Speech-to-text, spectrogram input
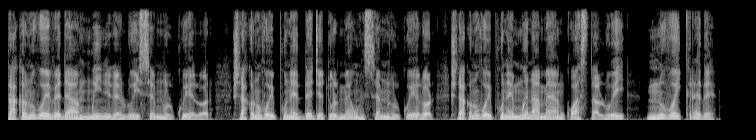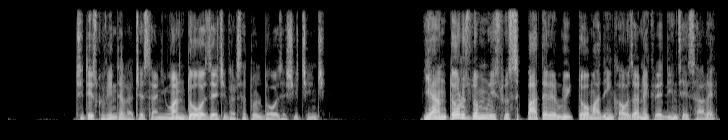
dacă nu voi vedea în mâinile lui semnul cuielor și dacă nu voi pune degetul meu în semnul cuielor și dacă nu voi pune mâna mea în coasta lui, nu voi crede. Citiți cuvintele acestea în Ioan 20, versetul 25. I-a întors Domnul Isus spatele lui Toma din cauza necredinței sale?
